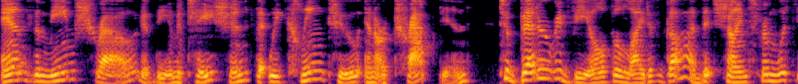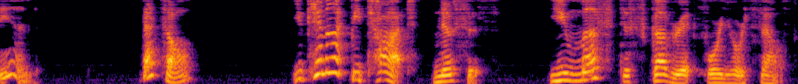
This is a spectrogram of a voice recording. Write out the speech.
and the meme shroud of the imitation that we cling to and are trapped in to better reveal the light of God that shines from within. That's all. You cannot be taught gnosis You must discover it for yourself.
